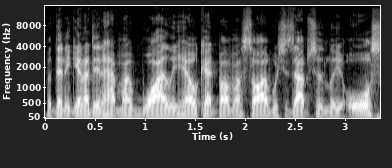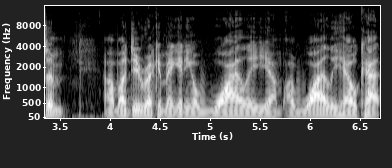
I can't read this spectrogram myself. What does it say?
But then again, I did have my wily Hellcat by my side, which is absolutely awesome. Um, I do recommend getting a wily um, a wily Hellcat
